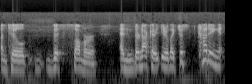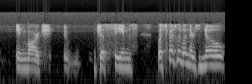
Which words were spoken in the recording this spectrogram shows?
until this summer, and they're not going to, you know, like just cutting in March just seems, especially when there's no,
